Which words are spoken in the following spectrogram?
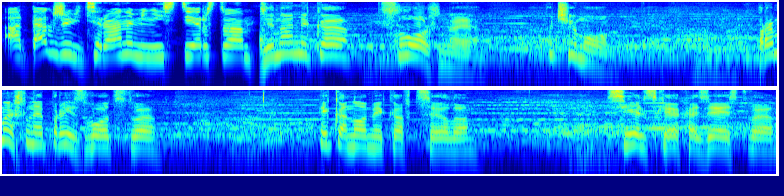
а также ветераны министерства. Динамика сложная. Почему? Промышленное производство, экономика в целом, сельское хозяйство.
